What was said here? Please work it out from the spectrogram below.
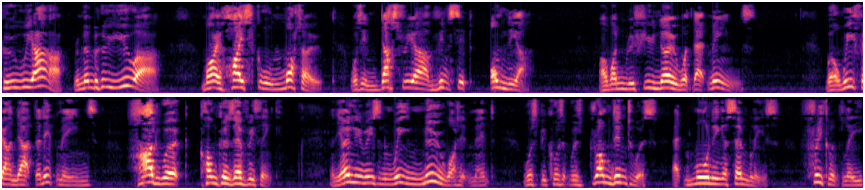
who we are. Remember who you are. My high school motto was Industria Vincit Omnia. I wonder if you know what that means. Well, we found out that it means hard work conquers everything. And the only reason we knew what it meant was because it was drummed into us at morning assemblies, frequently,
